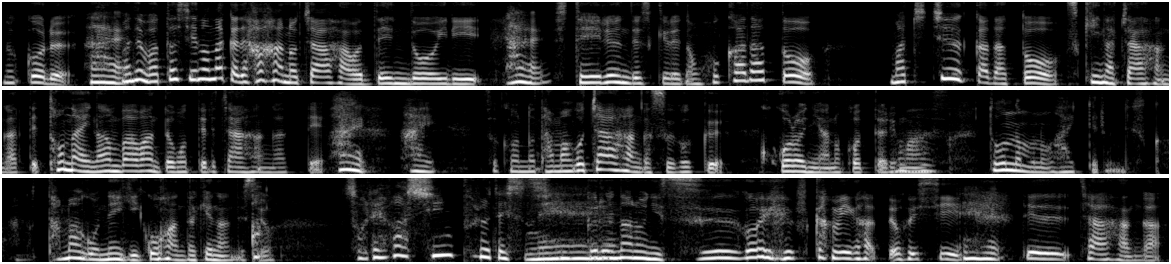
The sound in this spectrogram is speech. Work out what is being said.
残る。はい、まあ、で私の中で母のチャーハンは殿堂入りしているんですけれども、はい、他だと、町中華だと好きなチャーハンがあって、都内ナンバーワンって思ってるチャーハンがあって、はい。はい。そこの卵チャーハンがすごく心には残っております。どんなものが入ってるんですか？あの、卵、ネギ、ご飯だけなんですよ。それはシンプルですね。シンプルなのにすごい 深みがあって美味しいっていうチャーハンが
